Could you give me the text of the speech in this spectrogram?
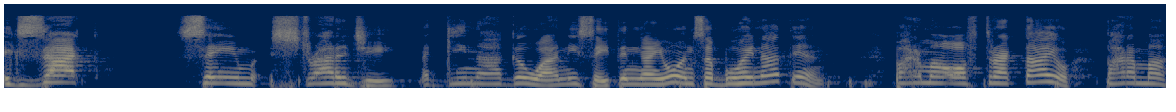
exact same strategy na ginagawa ni Satan ngayon sa buhay natin. Para ma-off track tayo. Para ma,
